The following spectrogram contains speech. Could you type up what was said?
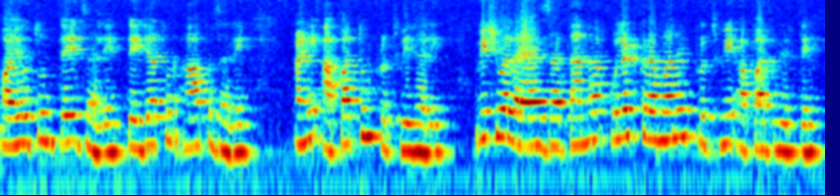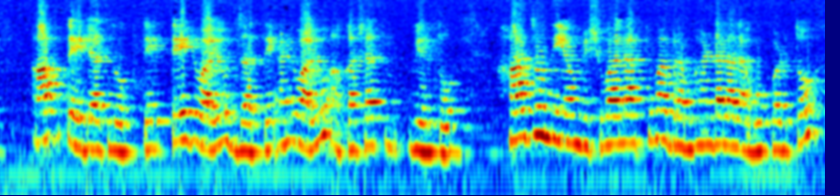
वायूतून तेज झाले. तेजातून आप झाले. आणि आपातून पृथ्वी झाली. विश्व लयास जाताना उलट क्रमाने पृथ्वी आपात विरते. आप तेजात लोकते तेज वायूत जाते आणि वायू आकाशात विरतो. हा जो नियम विश्वाला किंवा ब्रह्मांडाला लागू पडतो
